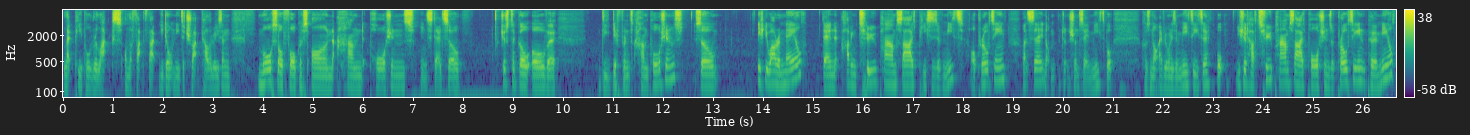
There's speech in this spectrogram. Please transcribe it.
let people relax on the fact that you don't need to track calories and more so focus on hand portions instead. So just to go over the different hand portions. So if you are a male, then having two palm sized pieces of meat or protein, let's say, not shouldn't say meat, but because not everyone is a meat eater, but you should have two palm sized portions of protein per meal.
